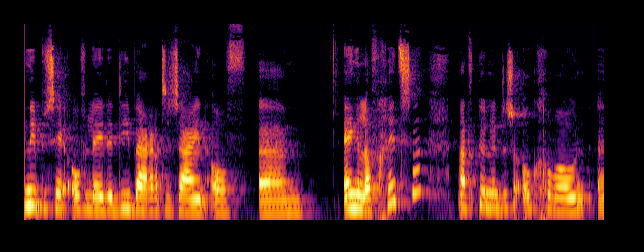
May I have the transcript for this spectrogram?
niet per se overleden dierbaren te zijn of um, engelen of gidsen. Maar het kunnen dus ook gewoon uh,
